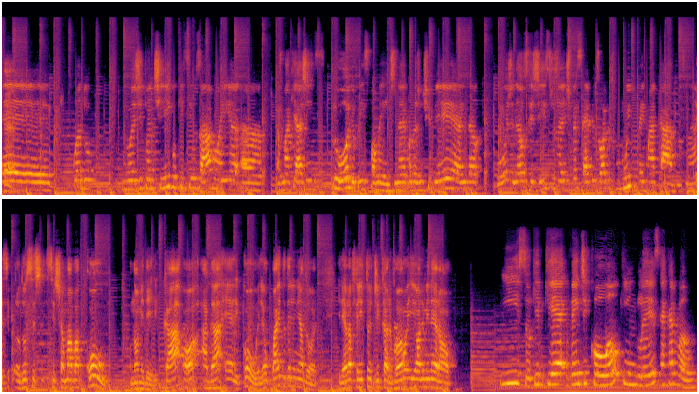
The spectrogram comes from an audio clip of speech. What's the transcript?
É. É, quando no Egito Antigo que se usavam aí a, a, as maquiagens para o olho, principalmente, né? Quando a gente vê ainda hoje, né, os registros, a gente percebe os olhos muito bem marcados, né? Esse produto se, se chamava Kohl, o nome dele, K-O-H-L, Kohl. Ele é o pai do delineador. Ele era feito de carvão e óleo mineral. Isso, que, que é, vem de coal, que em inglês é carvão.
